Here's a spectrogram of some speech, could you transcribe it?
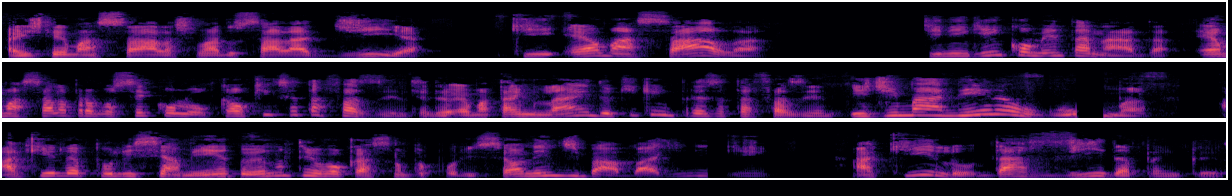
a gente tem uma sala chamada Sala Dia, que é uma sala que ninguém comenta nada. É uma sala para você colocar o que, que você está fazendo, entendeu? É uma timeline do que, que a empresa está fazendo. E de maneira alguma, aquilo é policiamento. Eu não tenho vocação para policial, nem de babá de ninguém. Aquilo dá vida para a empresa.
